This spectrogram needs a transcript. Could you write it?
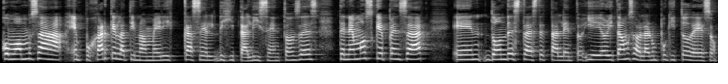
¿cómo vamos a empujar que Latinoamérica se digitalice? Entonces, tenemos que pensar en dónde está este talento. Y ahorita vamos a hablar un poquito de eso.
